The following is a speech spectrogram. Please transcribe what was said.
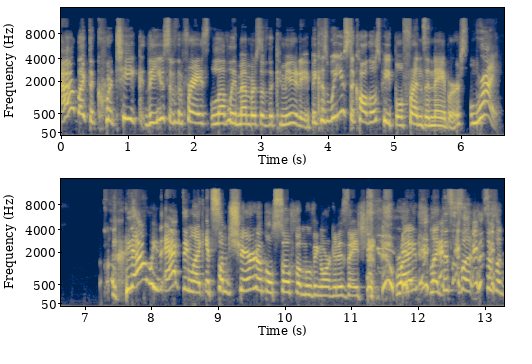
I would like to critique the use of the phrase lovely members of the community because we used to call those people friends and neighbors. Right. Now he's acting like it's some charitable sofa moving organization, right? like this is a this is a,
